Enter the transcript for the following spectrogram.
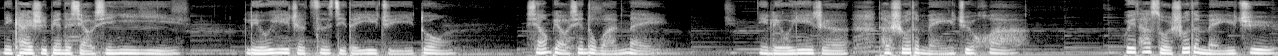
你开始变得小心翼翼，留意着自己的一举一动，想表现的完美。你留意着他说的每一句话，为他所说的每一句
